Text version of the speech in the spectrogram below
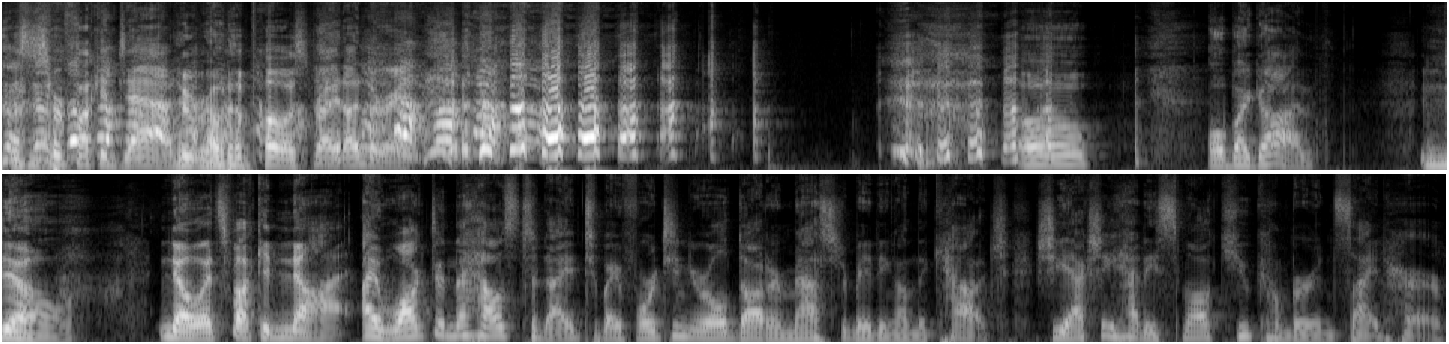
This is her fucking dad who wrote a post right under it. Oh, oh my god. No, no, it's fucking not. I walked in the house tonight to my 14 year old daughter masturbating on the couch. She actually had a small cucumber inside her.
